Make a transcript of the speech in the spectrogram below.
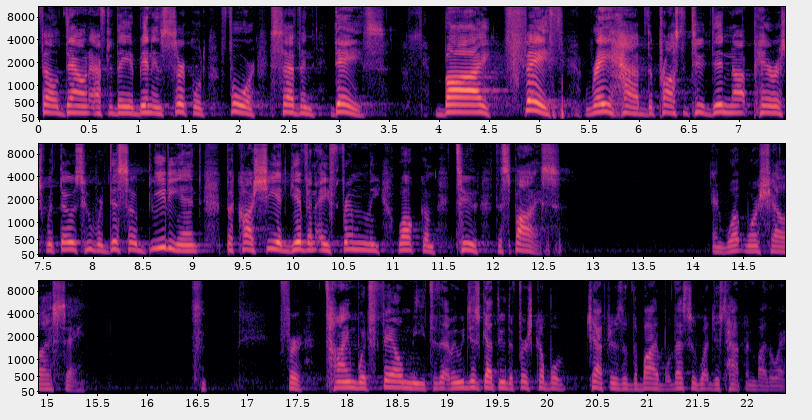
fell down after they had been encircled for seven days. By faith, Rahab the prostitute did not perish with those who were disobedient because she had given a friendly welcome to the spies. And what more shall I say? For time would fail me to that. I mean, we just got through the first couple chapters of the Bible. That's what just happened, by the way.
